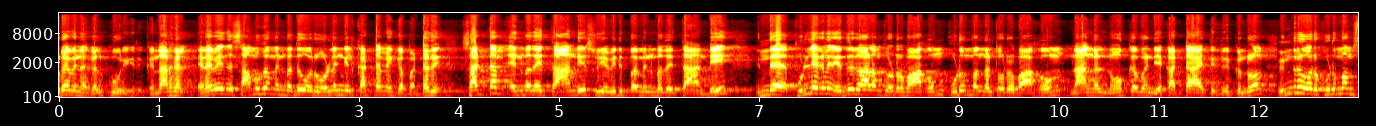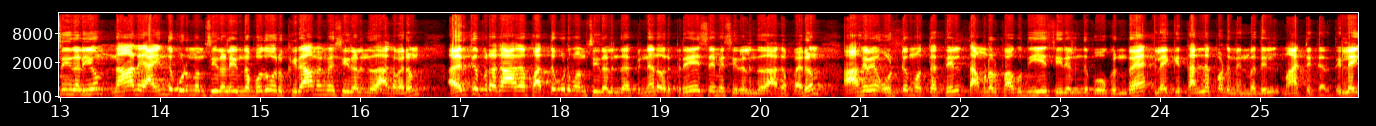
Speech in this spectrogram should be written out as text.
உறவினர்கள் கூறியிருக்கின்றார்கள். எனவே இந்த சமூகம் என்பது ஒரு ஒழுங்கில் கட்டமைக்கப்பட்டது. சட்டம் என்பதை தாண்டி சுய விருப்பம் என்பதை தாண்டி இந்த பிள்ளைகளின் எதிர்காலம் தொடர்பாகவும் குடும்பங்கள் தொடர்பாகவும் நாங்கள் நோக்க வேண்டிய கட்டாயத்தில் இருக்கின்றோம். இன்று ஒரு குடும்பம் சீரழியும் நாளை ஐந்து குடும்பம் சீரழிந்த போது ஒரு கிராமமே சீரழிந்ததாக வரும். அதற்கு பிறகாக பத்து குடும்பம் சீரழிந்த பின்னர் ஒரு பிரேசமே சீரழிந்ததாக வரும். ஆகவே ஒட்டுமொத்தத்தில் தமிழர் பகுதியே சீரழிந்து போகின்ற நிலைக்கு தள்ளப்படும் என்பதில் மாற்று கருத்தில்லை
